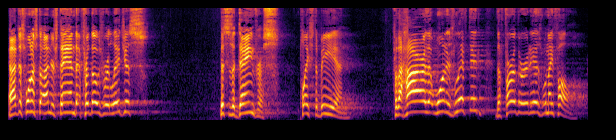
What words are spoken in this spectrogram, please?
And I just want us to understand that for those religious, this is a dangerous place to be in. For the higher that one is lifted, the further it is when they fall.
